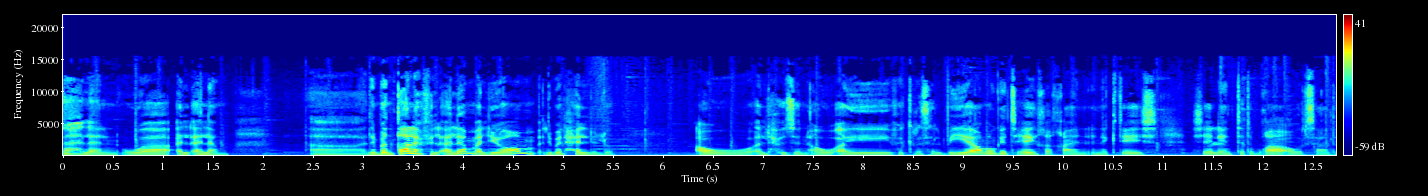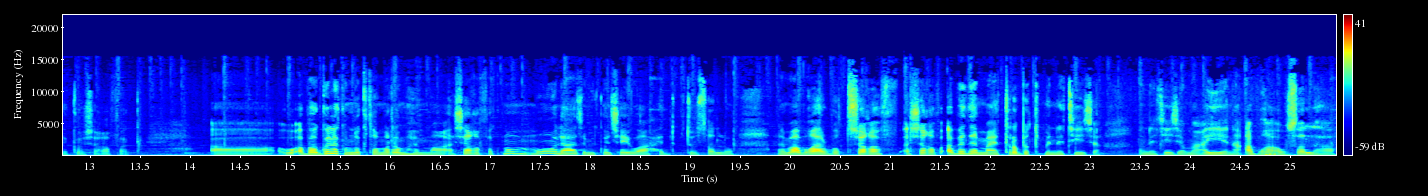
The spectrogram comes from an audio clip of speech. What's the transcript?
سهلا والألم. آه نبي نطالع في الألم اليوم نبي نحلله أو الحزن أو أي فكرة سلبية ممكن تعيقك عن إنك تعيش الشيء اللي أنت تبغاه أو رسالتك أو شغفك. آه وأبغى أقول لكم نقطة مرة مهمة. شغفك مو مو لازم يكون شيء واحد توصل له. أنا ما أبغى أربط شغف الشغف أبدا ما يتربط بالنتيجة أو نتيجة معينة أبغى أوصلها.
